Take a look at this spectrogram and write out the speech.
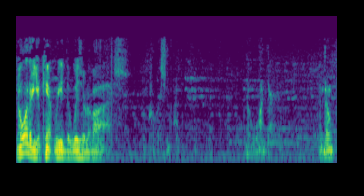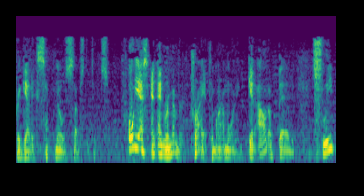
No wonder you can't read The Wizard of Oz. Of course not. No wonder. And don't forget, accept no substitutes. Oh, yes, and, and remember, try it tomorrow morning. Get out of bed, sleep,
